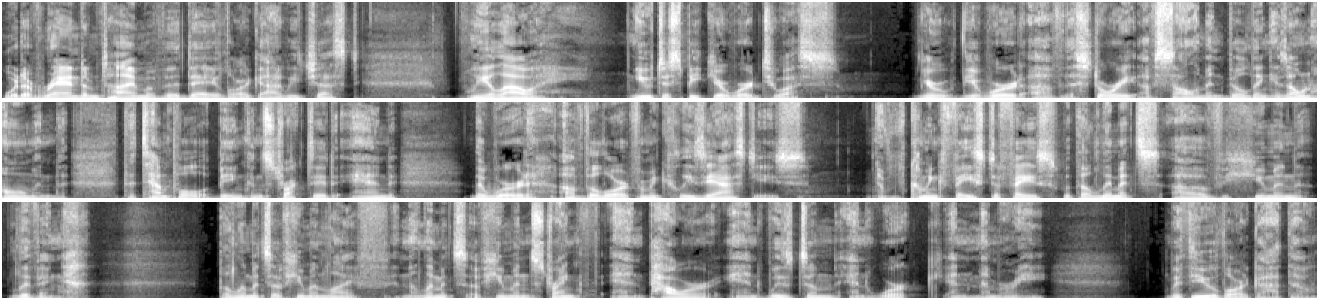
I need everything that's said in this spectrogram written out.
whatever random time of the day, Lord God. We just, we allow you to speak your word to us. Your, your word of the story of Solomon building his own home and the, temple being constructed, and the word of the Lord from Ecclesiastes, of coming face to face with the limits of human living. the limits of human life and the limits of human strength and power and wisdom and work and memory. With you, Lord God, though,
